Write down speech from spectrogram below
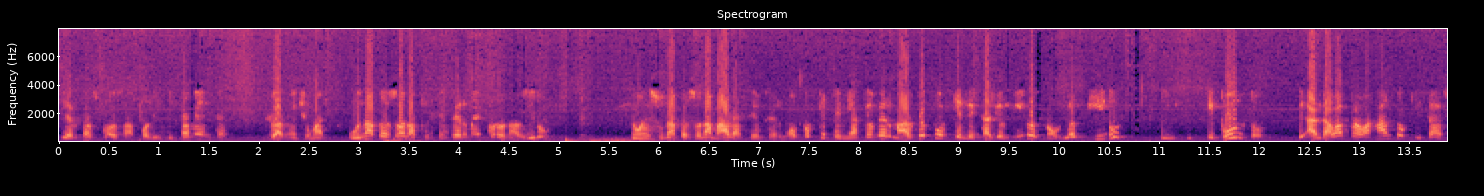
ciertas cosas políticamente, lo han hecho mal. Una persona que se enferma de coronavirus no es una persona mala, se enfermó porque tenía que enfermarse porque le cayó el virus, no vio el virus y punto. Andaba trabajando quizás.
